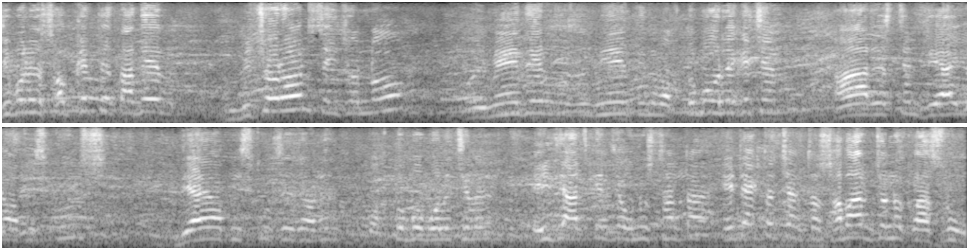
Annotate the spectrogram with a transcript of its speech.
জীবনের সব ক্ষেত্রে তাদের বিচরণ, সেই জন্য ওই মেয়েদের নিয়ে তিনি বক্তব্য রেখেছেন। আর এসছেন DI of schools DI of স্কুলসে যে অনেক বক্তব্য বলেছিলেন, এই যে আজকের যে অনুষ্ঠানটা, এটা একটা একটা সবার জন্য ক্লাসরুম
